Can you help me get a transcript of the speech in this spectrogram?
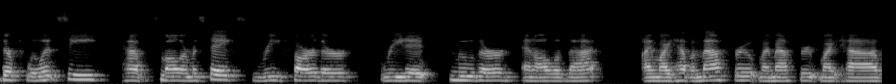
their fluency, have smaller mistakes, read farther, read it smoother, and all of that. I might have a math group. My math group might have,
